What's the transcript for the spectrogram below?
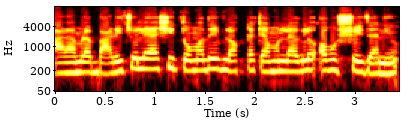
আর আমরা বাড়ি চলে আসি। তোমাদের ব্লগটা কেমন লাগল অবশ্যই জানিও।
